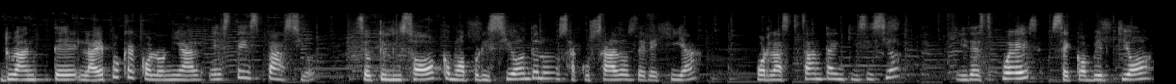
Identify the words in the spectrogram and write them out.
Durante la época colonial, este espacio se utilizó como prisión de los acusados de herejía por la Santa Inquisición y después se convirtió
